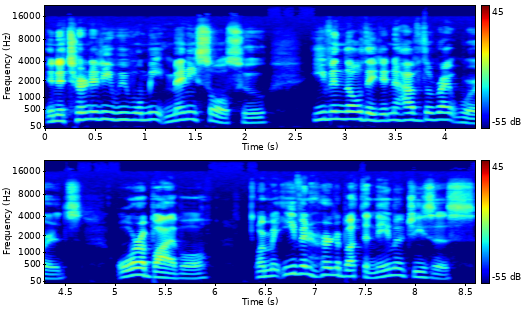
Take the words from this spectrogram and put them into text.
In eternity, we will meet many souls who, even though they didn't have the right words, or a Bible, or even heard about the name of Jesus,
